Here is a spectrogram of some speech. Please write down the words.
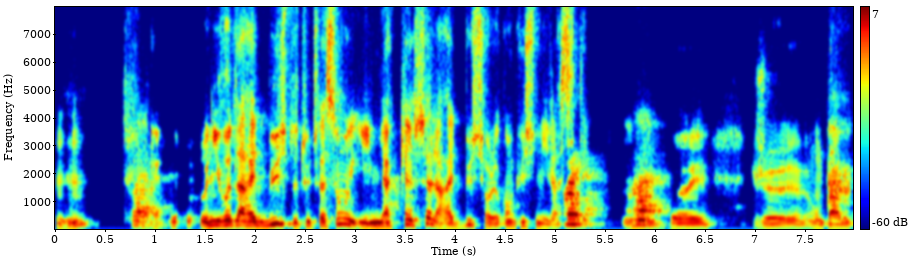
Mm-hmm. Euh, au niveau de l'arrêt de bus, de toute façon, il n'y a qu'un seul arrêt de bus sur le campus universitaire. Hein. Euh, je, on parle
